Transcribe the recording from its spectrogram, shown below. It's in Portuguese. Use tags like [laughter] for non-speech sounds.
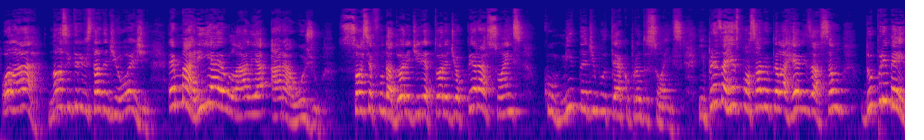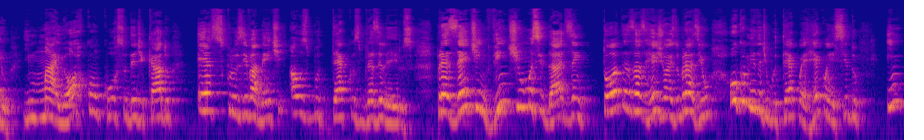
Olá! Nossa entrevistada de hoje é Maria Eulália Araújo, sócia fundadora e diretora de operações Comida de Boteco Produções, empresa responsável pela realização do primeiro e maior concurso dedicado exclusivamente aos botecos brasileiros. Presente em 21 cidades em todas as regiões do Brasil, o Comida de Boteco é reconhecido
